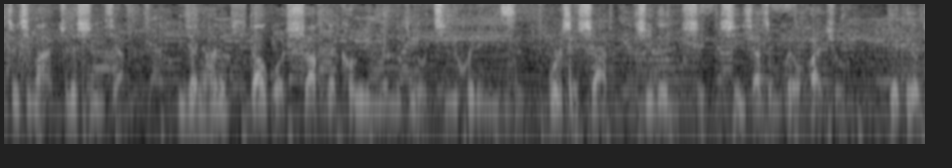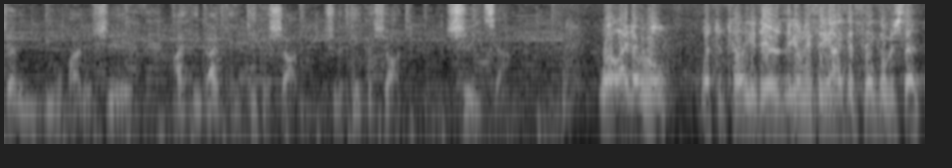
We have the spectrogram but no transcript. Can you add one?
最起码值得试一下。以前好像就提到过，shot 在口语里面呢就有机会的意思，worth a shot，值得一试，试一下总不会有坏处。也可以有这样的用法，就是 I think I can take a shot，should，take a shot，试一下。Well, I don't know what to tell you, dear. The only thing I could think of is that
